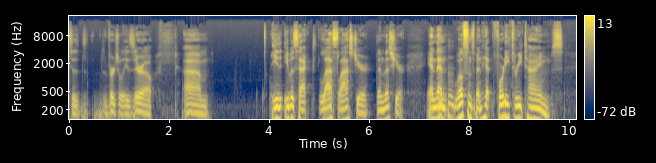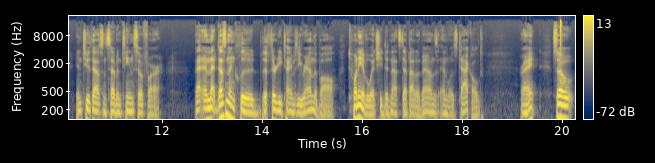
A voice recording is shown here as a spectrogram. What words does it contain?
to virtually zero, um, he he was sacked less last year than this year, and then mm-hmm. Wilson's been hit 43 times in 2017 so far, that, and that doesn't include the 30 times he ran the ball, 20 of which he did not step out of the bounds and was tackled, right? So,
